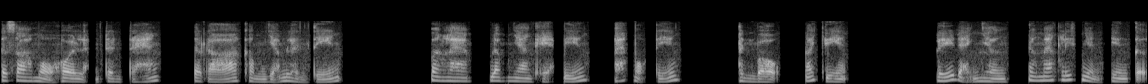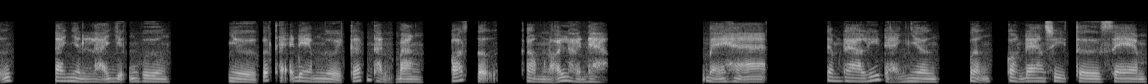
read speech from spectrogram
cho so mồ hôi lạnh trên trán, sau đó không dám lên tiếng. Vân Lam, Lâm Nhan khẽ biến, phát một tiếng. Hình bộ, nói chuyện. Lý Đại Nhân nâng mắt liếc nhìn thiên tử, ta nhìn lại dựng vương, như có thể đem người kết thành băng, khó xử, không nói lời nào. Bệ hạ, xem ra Lý Đại Nhân vẫn còn đang suy tư xem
